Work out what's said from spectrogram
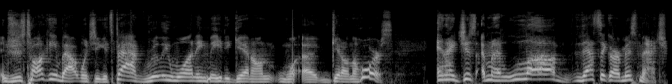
And she's just talking about when she gets back, really wanting me to get on uh, get on the horse. And I just, I mean, I love that's like our mismatch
